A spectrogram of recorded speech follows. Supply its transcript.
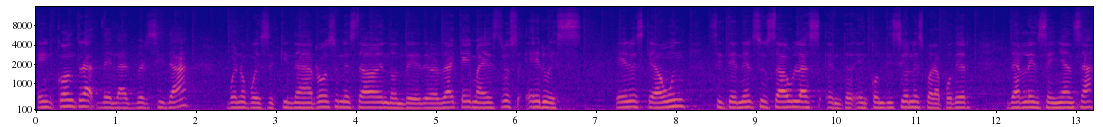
en contra de la adversidad, bueno, pues Quintana Roo es un estado en donde de verdad que hay maestros héroes, héroes que aún sin tener sus aulas en, condiciones para poder darle enseñanza,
